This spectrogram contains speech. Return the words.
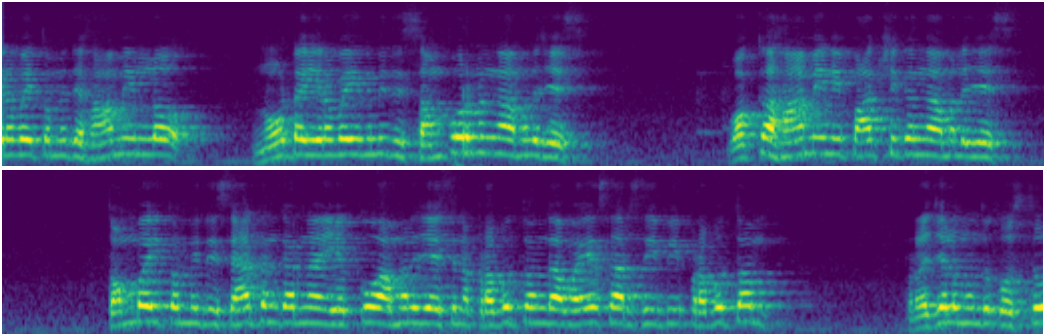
ఇరవై తొమ్మిది హామీల్లో నూట ఇరవై ఎనిమిది సంపూర్ణంగా అమలు చేసి ఒక్క హామీని పాక్షికంగా అమలు చేసి తొంభై తొమ్మిది శాతం కన్నా ఎక్కువ అమలు చేసిన ప్రభుత్వంగా వైఎస్ఆర్సీపీ ప్రభుత్వం ప్రజల ముందుకు వస్తూ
